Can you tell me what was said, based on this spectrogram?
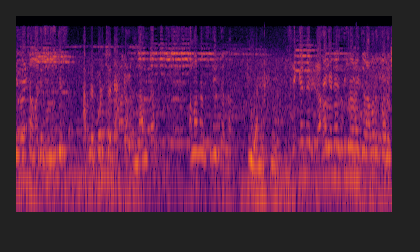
এই হচ্ছে আমাদের মূল উদ্দেশ্য। আপনার পরিচয়টা? নামটা? আমার নাম সুদীপ জাল্লা কি আমি কি? সেক্রেটারি ত্রিপুরা রাজ্য রাবার উৎপাদক।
